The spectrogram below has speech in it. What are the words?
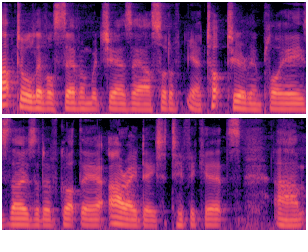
up to a level seven, which is our sort of you know, top tier of employees, those that have got their RAD certificates um,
